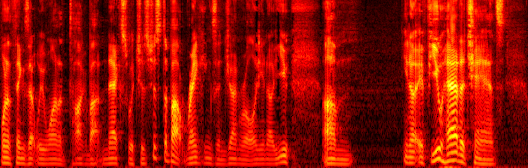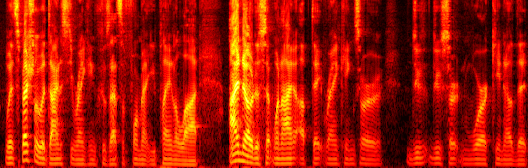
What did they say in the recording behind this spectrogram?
one of the things that we want to talk about next, which is just about rankings in general. You know, you, um, you know, if you had a chance with especially with dynasty rankings because that's a format you play in a lot. I notice that when I update rankings or do do certain work, you know that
